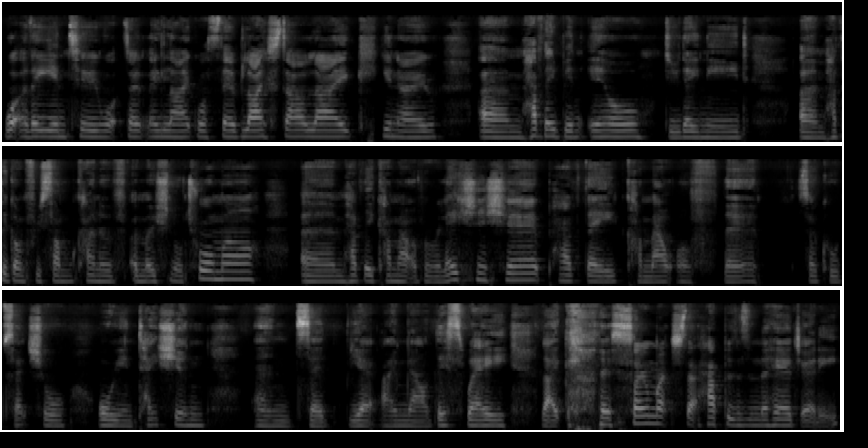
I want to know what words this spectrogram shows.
What are they into? What don't they like? What's their lifestyle like? You know, um, have they been ill? Do they need um, have they gone through some kind of emotional trauma? Um, have they come out of a relationship? Have they come out of their so called sexual orientation and said, Yeah, I'm now this way. Like, there's so much that happens in the hair journey.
